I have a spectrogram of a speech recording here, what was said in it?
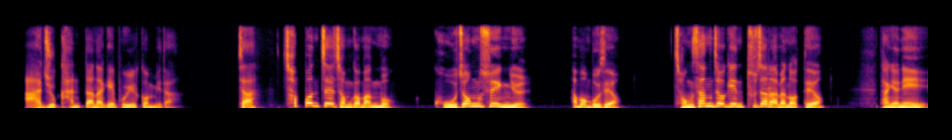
아주 간단하게 보일 겁니다. 자, 첫 번째 점검 항목. 고정 수익률. 한번 보세요. 정상적인 투자라면 어때요? 당연히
